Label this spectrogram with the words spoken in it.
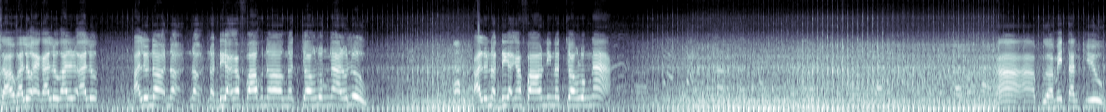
สุกร์เสาร์ kalau eh kalau kalau kalau kalau nak nak nak nak dekat kafau kena kena cong luang nah dulu Kalau nak dekat dengan founding nak jong long na. À, à, vừa mới tan kill.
